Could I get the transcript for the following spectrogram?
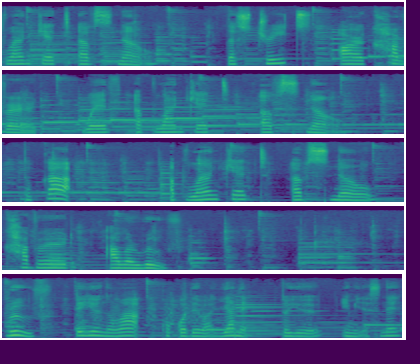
blanket of snow. The streets are covered with a blanket of snow. とか A blanket of snow covered our roof. roof っていうのはここでは屋根という意味ですね。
